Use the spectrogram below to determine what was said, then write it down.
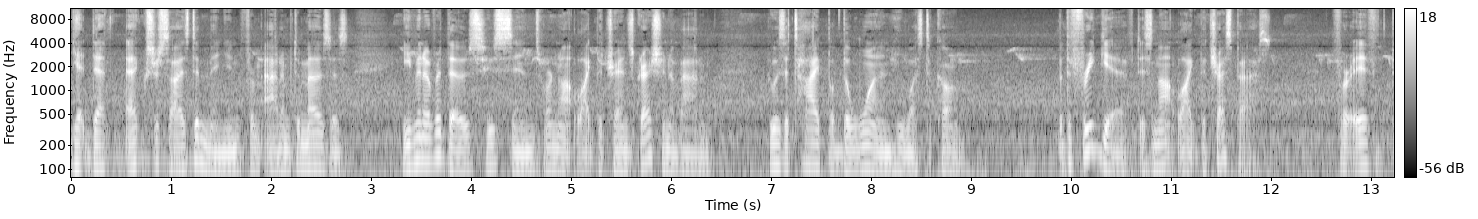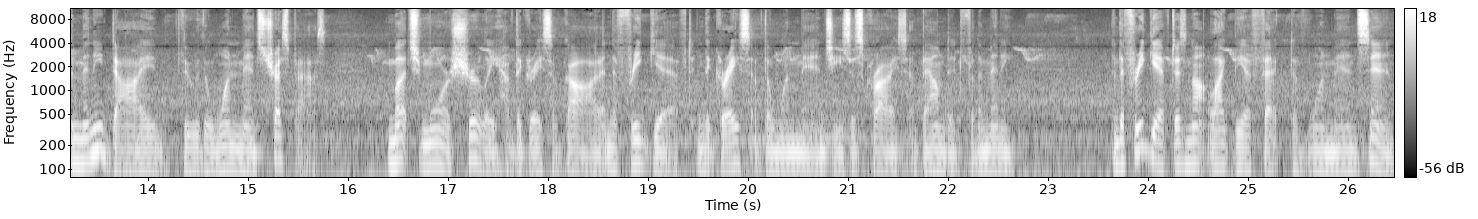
Yet death exercised dominion from Adam to Moses, even over those whose sins were not like the transgression of Adam, who is a type of the one who was to come. But the free gift is not like the trespass. For if the many died through the one man's trespass, much more surely have the grace of God and the free gift and the grace of the one man, Jesus Christ, abounded for the many. And the free gift is not like the effect of one man's sin.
